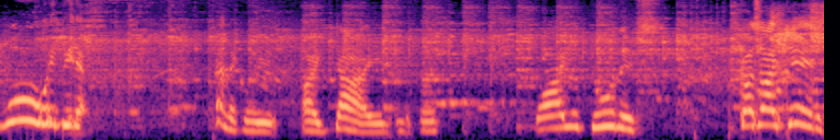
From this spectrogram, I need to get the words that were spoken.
Whoa, we beat it! Technically, I died in the first. Why you do this? Because I did!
